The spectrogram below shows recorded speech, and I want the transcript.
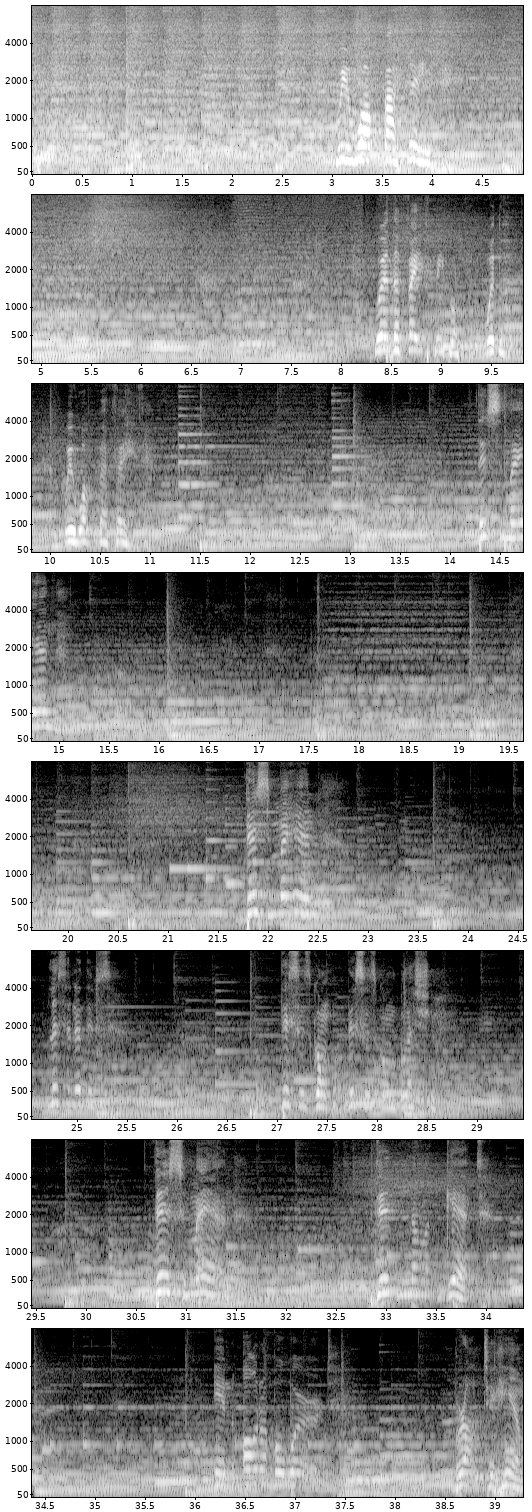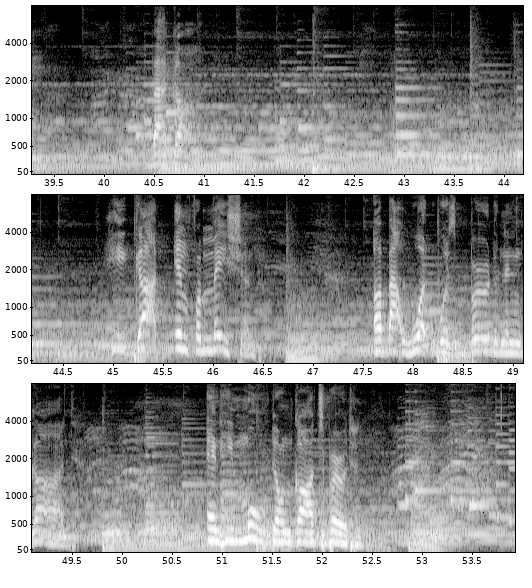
We walk by faith. We're the faith people. The, we walk by faith. This man This man, listen to this. This is going this is going to bless you. This man did not get an audible word brought to him by God. He got information about what was burdening God and he moved on God's burden.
